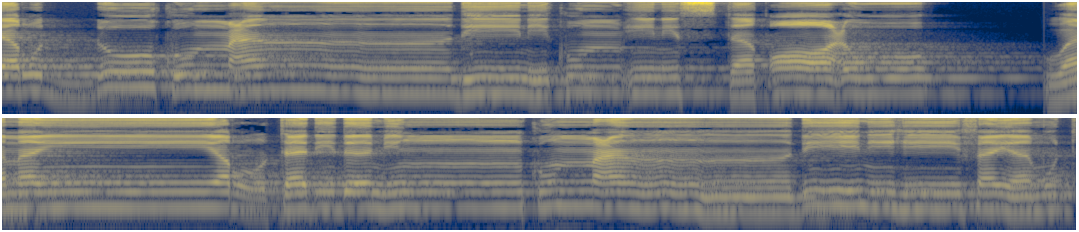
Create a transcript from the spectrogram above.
يردوكم عن دينكم إن استطاعوا. ومن يرتدد منكم عن دينه فيمت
